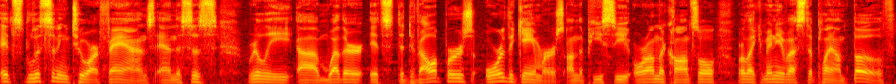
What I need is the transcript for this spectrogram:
it's listening to our fans, and this is really um, whether it's the developers or the gamers on the PC or on the console, or like many of us that play on both.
